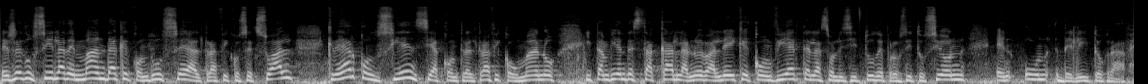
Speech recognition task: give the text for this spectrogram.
es reducir la demanda que conduce al tráfico sexual, crear conciencia contra el tráfico humano y también destacar la nueva ley que convierte la solicitud de prostitución en un delito grave.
